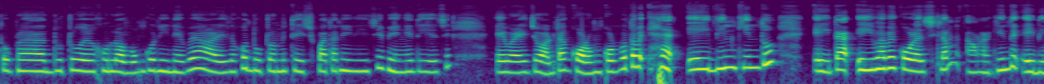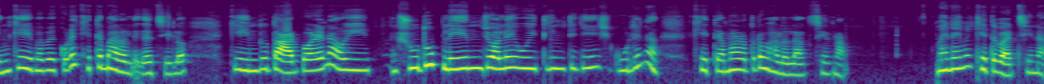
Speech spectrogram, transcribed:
তোমরা দুটো এরকম লবঙ্গ নিয়ে নেবে, আর এই দেখো দুটো আমি তেজপাতা নিয়ে নিয়েছি, ভেঙে দিয়েছি, এবার এই জলটা গরম করব। তবে হ্যাঁ এই দিন কিন্তু এইটা এইভাবে করেছিলাম, আমার কিন্তু এই দিনকে এইভাবে করে খেতে ভালো লেগেছিলো। কিন্তু তারপরে না ওই শুধু প্লেন জলে ওই তিনটে জিনিস গুলে না খেতে আমার অতটা ভালো লাগছে না। মানে আমি খেতে পারছি না।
